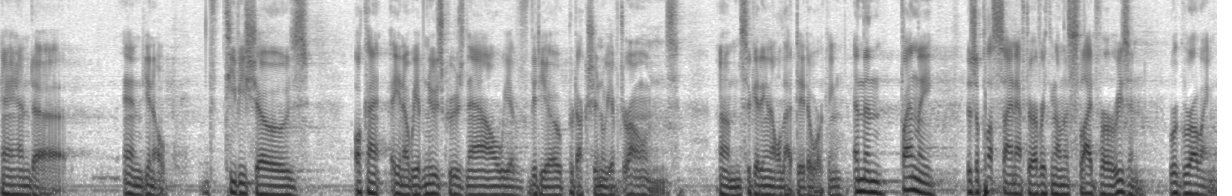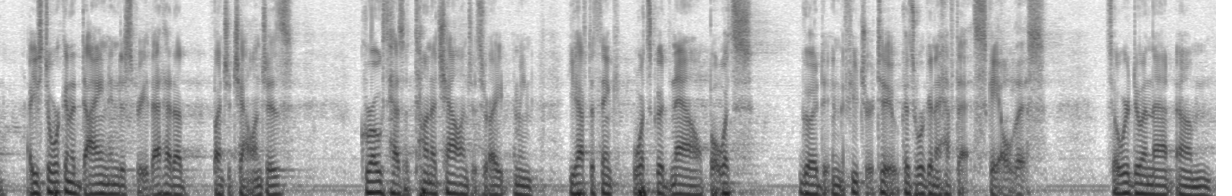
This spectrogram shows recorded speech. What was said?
And, uh, and you know, TV shows, all kind, you know, we have news crews now, we have video production, we have drones. Um, so getting all that data working. And then finally, there's a plus sign after everything on this slide for a reason. We're growing. I used to work in a dying industry. That had a bunch of challenges. Growth has a ton of challenges, right? I mean, you have to think what's good now, but what's good in the future too, because we're going to have to scale this. So we're doing that um,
